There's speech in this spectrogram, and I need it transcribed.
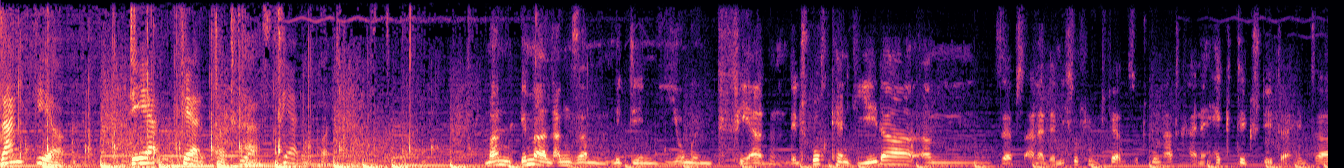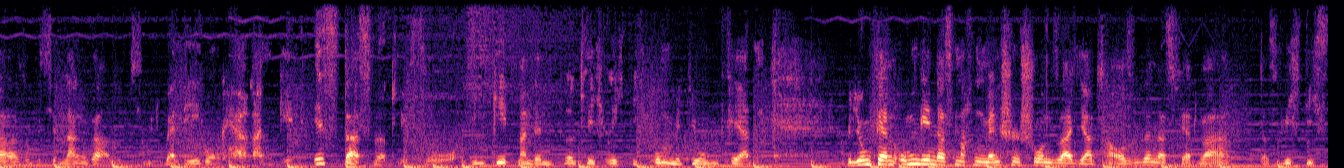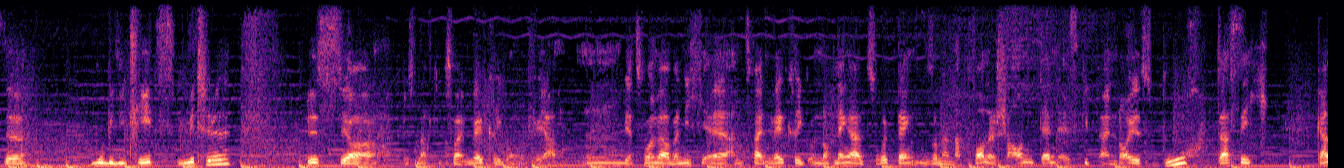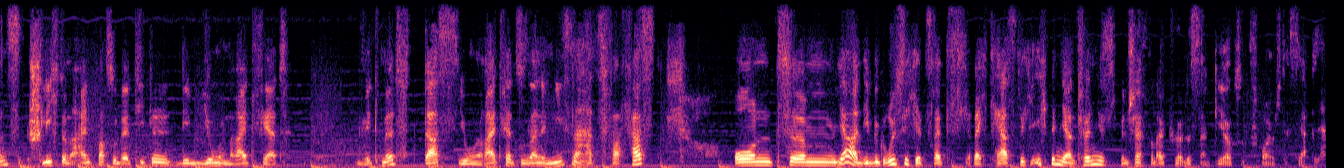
St. Georg, der Pferdepodcast. Pferdepodcast. Man immer langsam mit den jungen Pferden. Den Spruch kennt jeder, ähm, selbst einer, der nicht so viel mit Pferden zu tun hat. Keine Hektik steht dahinter, so ein bisschen langsam, so ein bisschen mit Überlegung herangehen. Ist das wirklich so? Wie geht man denn wirklich richtig um mit jungen Pferden? Mit jungen Pferden umgehen, das machen Menschen schon seit Jahrtausenden. Das Pferd war das wichtigste Mobilitätsmittel bis, ja, bis nach dem Zweiten Weltkrieg ungefähr. Hm, jetzt wollen wir aber nicht äh, am Zweiten Weltkrieg und noch länger zurückdenken, sondern nach vorne schauen, denn es gibt ein neues Buch, das sich ganz schlicht und einfach, so der Titel, dem jungen Reitpferd widmet. Das junge Reitpferd, Susanne Miesner hat es verfasst und ähm, ja, die begrüße ich jetzt recht, recht herzlich. Ich bin Jan Tönnies, ich bin Chefredakteur des St. Georgs und freue mich, dass ihr alle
